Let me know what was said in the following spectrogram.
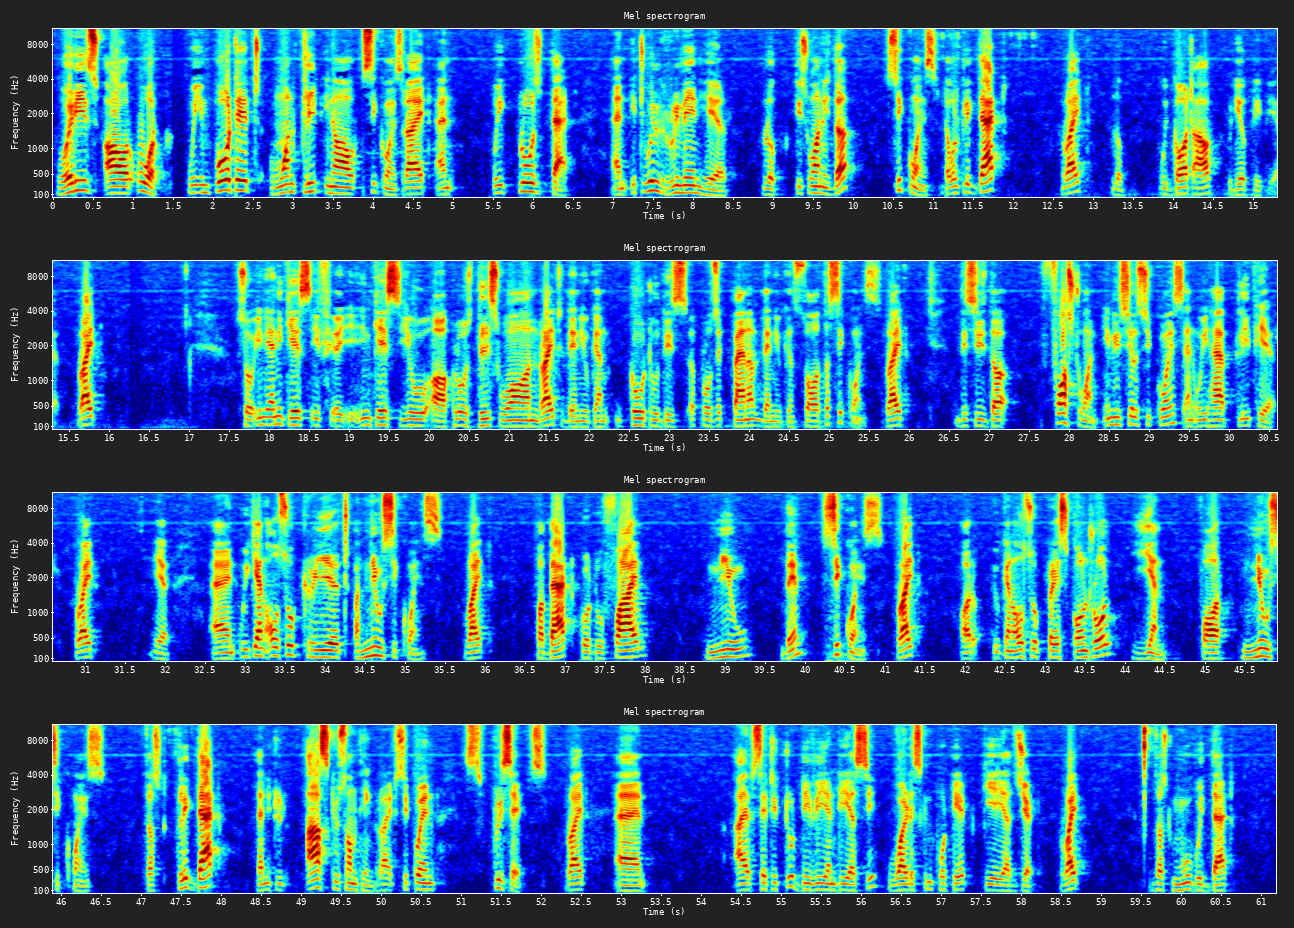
where is our work. We imported one clip in our sequence right? And we closed that. And it will remain here look this one is the sequence. Double click that. Right? Look we got our video clip here. Right? So in any case if uh, in case you uh, close this one right then you can go to this uh, project panel then you can solve the sequence. Right? This is the first one initial sequence and we have clip here. Right? Here. And we can also create a new sequence. Right? For that go to file new then sequence right? Or you can also press ctrl n for new sequence. Just click that then it will ask you something right? Sequence presets right? And I have set it to DVNTSC widescreen 48 KHZ right? Just move with that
